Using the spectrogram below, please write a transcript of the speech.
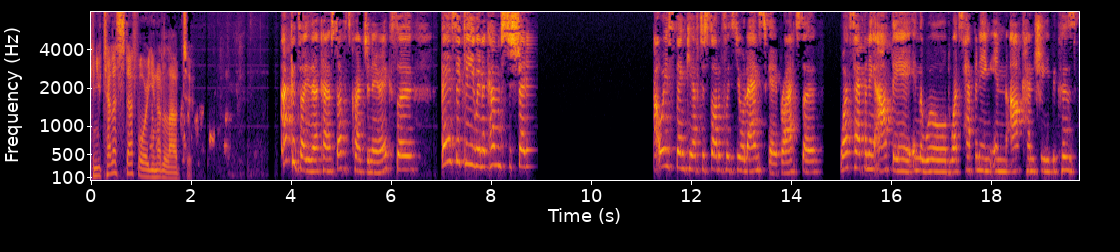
can you tell us stuff or are you not allowed to? I can tell you that kind of stuff. It's quite generic. So basically when it comes to strategy I always think you have to start off with your landscape, right? So what's happening out there in the world, what's happening in our country, because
